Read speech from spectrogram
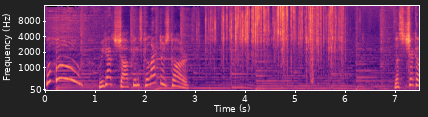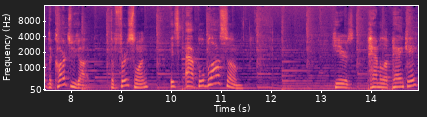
Woohoo! We got Shopkins collector's cards. Let's check out the cards we got. The first one is Apple Blossom. Here's Pamela Pancake,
